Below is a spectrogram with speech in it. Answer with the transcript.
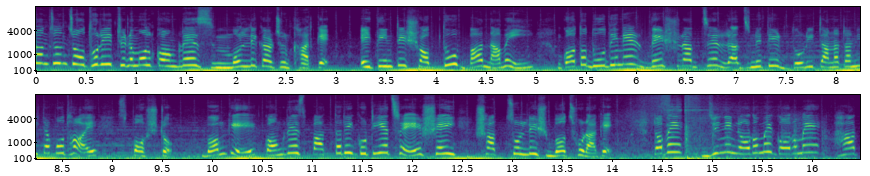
রঞ্জন চৌধুরী, তৃণমূল কংগ্রেস, মল্লিকার্জুন খাড়গে এই তিনটি শব্দ বা নামেই গত দুদিনের দেশ রাজ্যের রাজনীতির দড়ি টানাটানিটা বোধ হয় স্পষ্ট। বঙ্গে কংগ্রেস পাত্তারি গুটিয়েছে সেই সাতচল্লিশ বছর আগে। তবে যিনি নরমে গরমে হাত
